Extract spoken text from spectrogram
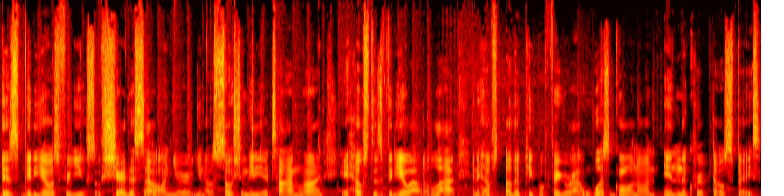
this video is for you. So share this out on your, you know, social media timeline. It helps this video out a lot and it helps other people figure out what's going on in the crypto space.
